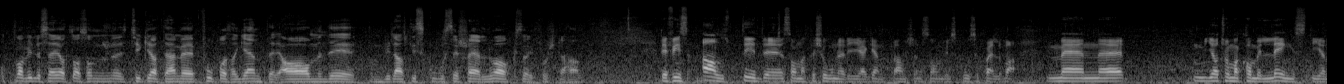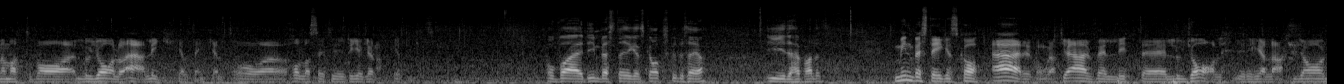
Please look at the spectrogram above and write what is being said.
Och vad vill du säga åt de som eh, tycker att det här med fotbollsagenter, ja men det, de vill alltid sko sig själva också i första hand? Det finns alltid eh, sådana personer i agentbranschen som vill sko sig själva. Men eh, jag tror man kommer längst genom att vara lojal och ärlig helt enkelt och hålla sig till reglerna helt enkelt. Och vad är din bästa egenskap skulle du säga i det här fallet? Min bästa egenskap är nog att jag är väldigt eh, lojal i det hela. Jag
